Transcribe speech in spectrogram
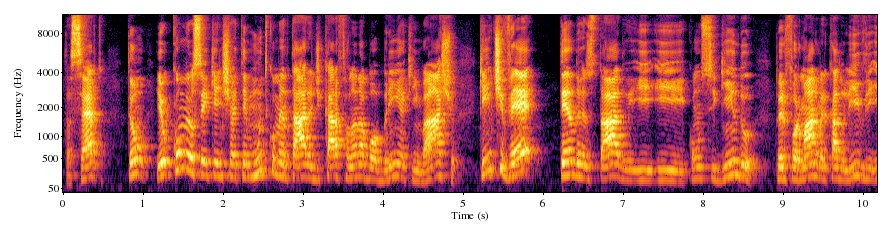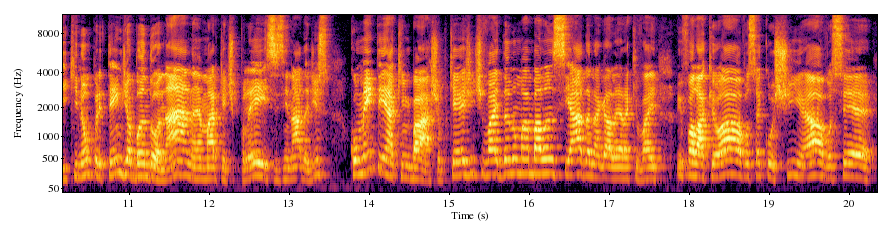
tá certo? Então, eu, como eu sei que a gente vai ter muito comentário de cara falando abobrinha aqui embaixo, quem tiver tendo resultado e, e, conseguindo performar no Mercado Livre e que não pretende abandonar né, marketplaces e nada disso, comentem aqui embaixo, porque aí a gente vai dando uma balanceada na galera que vai me falar que ah, você é coxinha, ah, você é,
